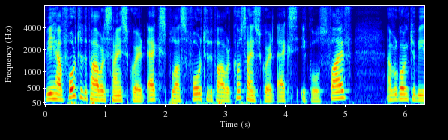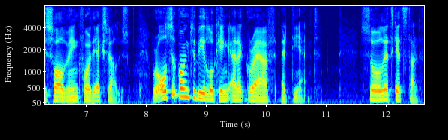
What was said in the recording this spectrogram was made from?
We have 4 to the power sine squared x plus 4 to the power cosine squared x equals 5 and we're going to be solving for the x values. We're also going to be looking at a graph at the end. So let's get started.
